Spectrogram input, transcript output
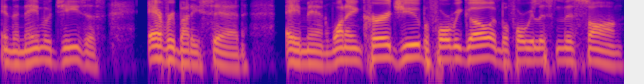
in the name of Jesus. Everybody said, Amen. Want to encourage you before we go and before we listen to this song,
